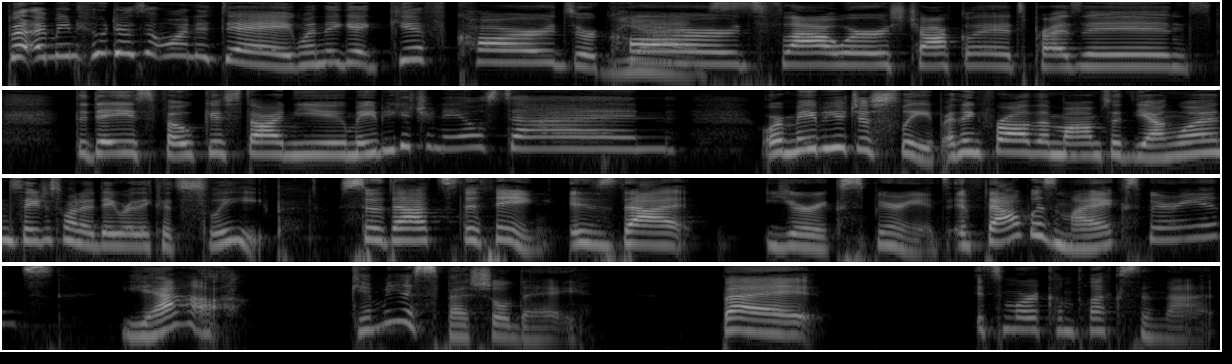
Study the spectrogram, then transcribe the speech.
But I mean, who doesn't want a day when they get gift cards or cards, Yes. flowers, chocolates, presents? The day is focused on you. Maybe you get your nails done, or maybe you just sleep. I think for all the moms with young ones, they just want a day where they could sleep. So that's the thing. Is that your experience? If that was my experience, yeah. Give me a special day. But it's more complex than that.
